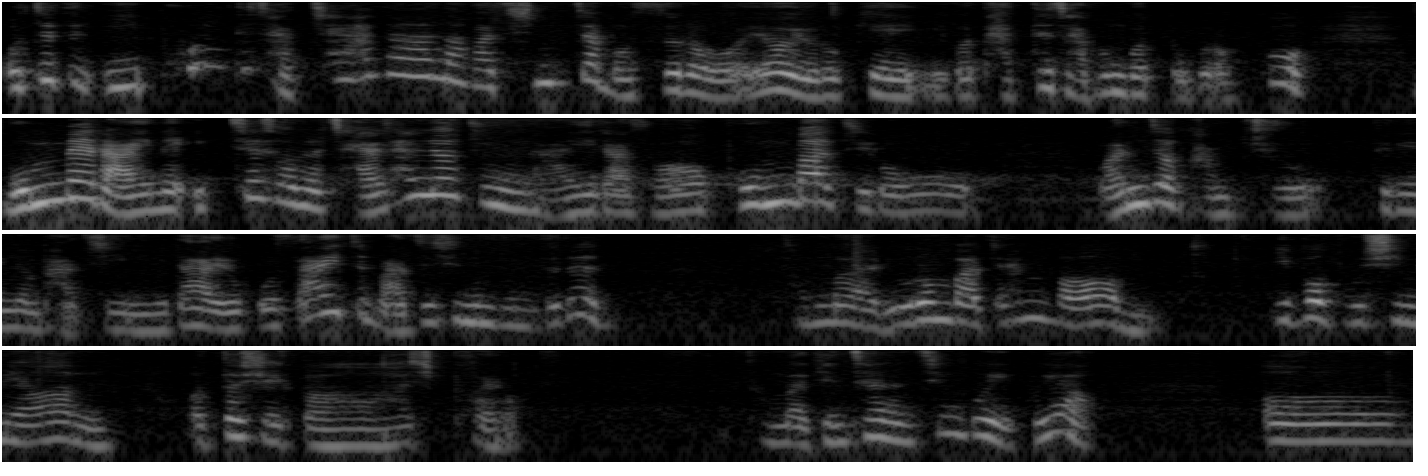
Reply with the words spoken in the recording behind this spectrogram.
어쨌든 이 포인트 자체 하나하나가 진짜 멋스러워요. 이렇게 이거 다트 잡은 것도 그렇고 몸매 라인의 입체선을 잘 살려주는 아이라서 봄 바지로 완전 감추 드리는 바지입니다. 요거 사이즈 맞으시는 분들은 정말 이런 바지 한번 입어보시면 어떠실까 싶어요. 정말 괜찮은 친구이고요. 어,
